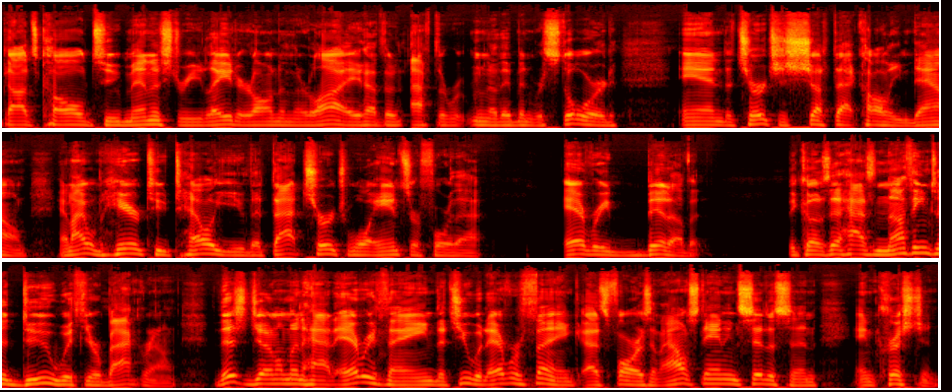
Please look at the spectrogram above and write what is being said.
God's called to ministry later on in their life after after you know they've been restored and the church has shut that calling down. And I am here to tell you that that church will answer for that. Every bit of it because it has nothing to do with your background. This gentleman had everything that you would ever think as far as an outstanding citizen and Christian.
